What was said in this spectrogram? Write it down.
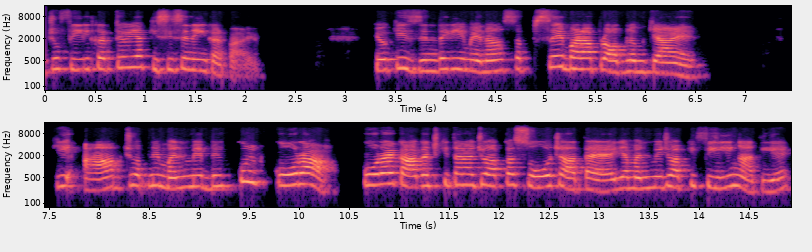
जो फील करते हो या किसी से नहीं कर पा रहे हो। क्योंकि ज़िंदगी में ना सबसे बड़ा प्रॉब्लम क्या है कि आप जो अपने मन में बिल्कुल कोरा कोरा कागज़ की तरह जो आपका सोच आता है या मन में जो आपकी फीलिंग आती है,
